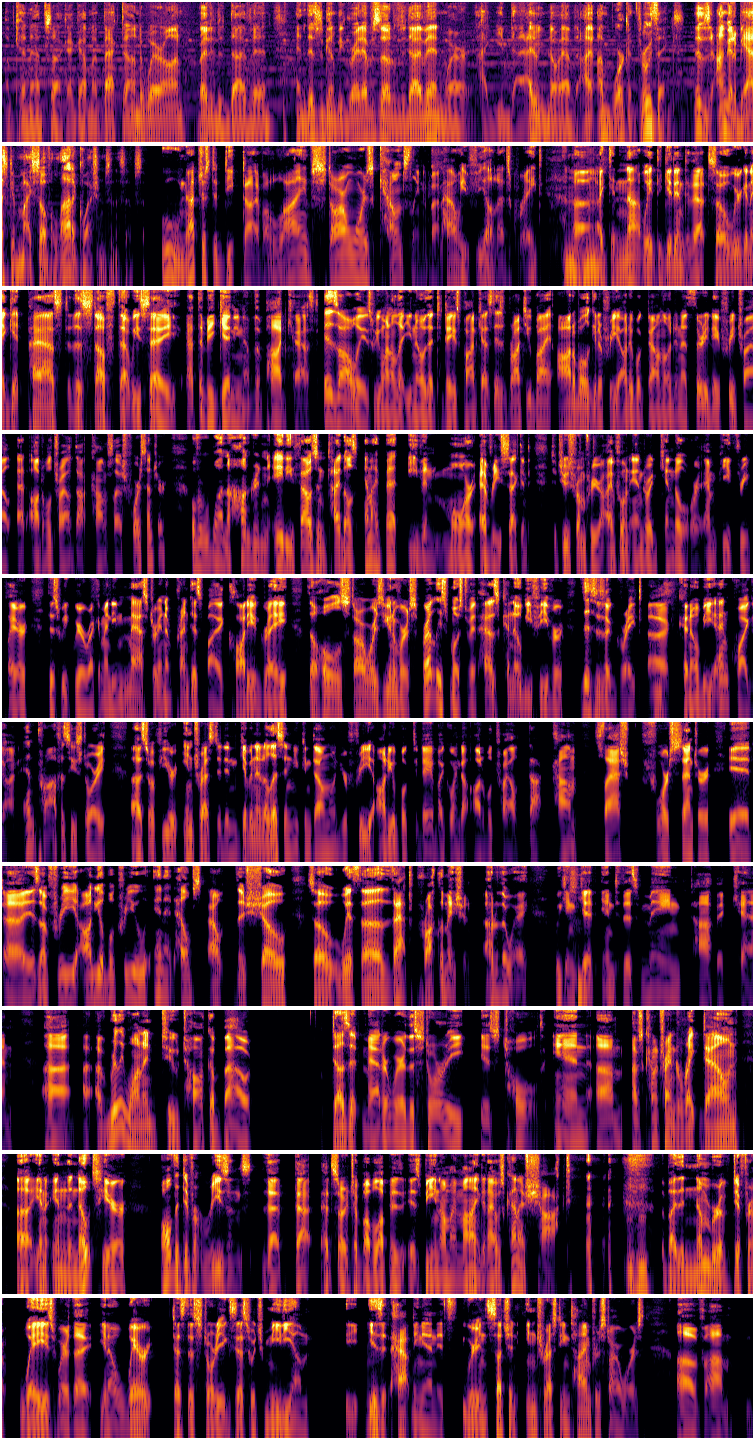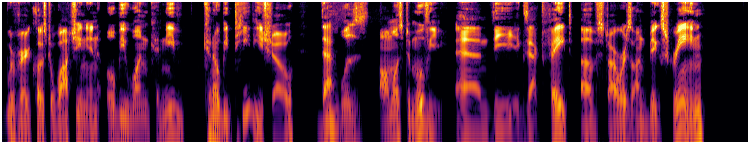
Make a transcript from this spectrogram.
I'm Ken Napzok. I got my Bacta underwear on, ready to dive in. And this is going to be a great episode as we dive in where I, I don't even know how I, I'm working through things. This is I'm going to be asking myself a lot of questions in this episode. Ooh, not just a deep dive, a live Star Wars counseling about how we feel. That's great. Mm-hmm. Uh, I cannot wait to get into that. So we're going to get past the stuff that we say at the beginning of the podcast. As always, we want to let you know that today's podcast is brought to you by Audible. Get a free audiobook download and a 30-day free trial at audibletrial.com slash Force center. Over 180,000 titles, and I bet even more every second to choose from for your iPhone, Android, Kindle, or MP3 player. This week we are recommending Master and Apprentice by Claudia Gray. The whole Star Wars universe, or at least most of it, has Kenobi fever. This is a great uh, Kenobi and Qui Gon and prophecy story. Uh, so if you're interested in giving it a listen, you can download your free audiobook today by going to audibletrial.com slash force center. It uh, is a free audiobook for you and it helps out the show. So with uh, that proclamation out of the way we can get into this main topic ken. Uh, i really wanted to talk about does it matter where the story is told? And um, i was kind of trying to write down uh, in, in the notes here all the different reasons that that had started to bubble up as, as being on my mind and i was kind of shocked mm-hmm. by the number of different ways where the you know where does this story exist which medium mm-hmm. is it happening in it's we're in such an interesting time for star wars of um, we're very close to watching an Obi Wan Kenobi TV show that Mm. was almost a movie, and the exact fate of Star Wars on big screen,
